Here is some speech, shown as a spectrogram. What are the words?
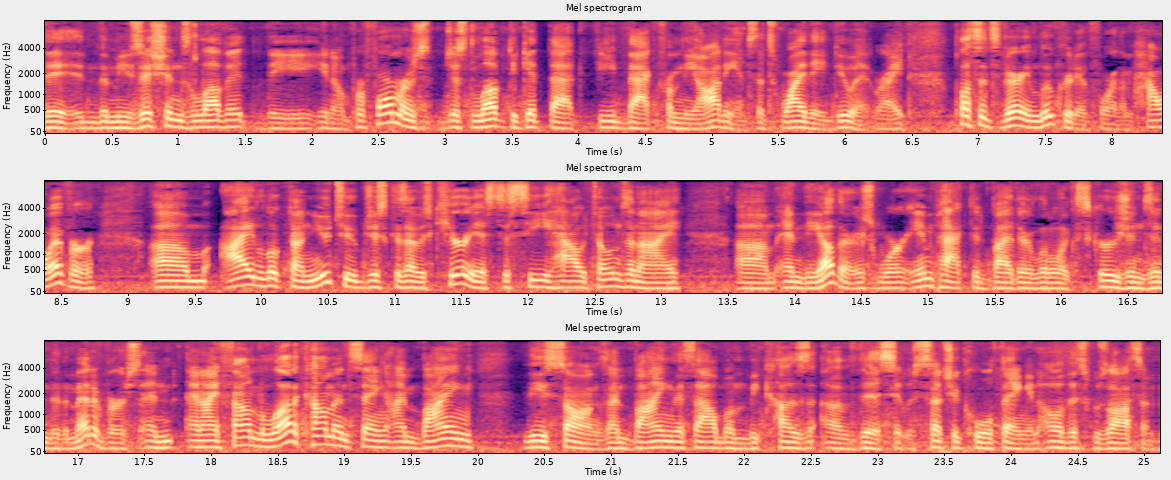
the the musicians love it. The you know performers just love to get that feedback from the audience. That's why they do it, right? Plus, it's very lucrative for them. However, um, I looked on YouTube just because I was curious to see how Tones and I um, and the others were impacted by their little excursions into the metaverse, and and I found a lot of comments saying I'm buying these songs. I'm buying this album because of this. It was such a cool thing, and oh, this was awesome.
